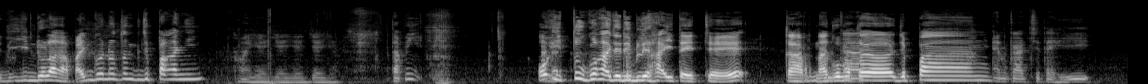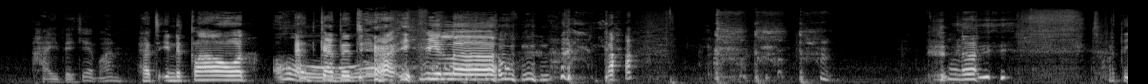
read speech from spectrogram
Di Indo lah ngapain gue nonton ke Jepang anjing Oh iya iya iya iya. iya. Tapi Oh itu gue gak jadi beli HITC Karena gue mau ke Jepang NKCTI HITC apaan? Heads in the Cloud Oh. NKTCI film Seperti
